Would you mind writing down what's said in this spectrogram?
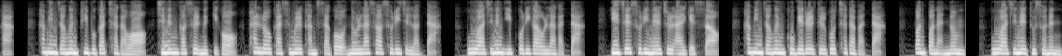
아, 하민정은 피부가 차가워 지는 것을 느끼고 팔로 가슴을 감싸고 놀라서 소리 질렀다. 우아지는 입꼬리가 올라갔다. 이제 소리 낼 줄 알겠어. 하민정은 고개를 들고 쳐다봤다. 뻔뻔한 놈. 우아진의 두 손은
